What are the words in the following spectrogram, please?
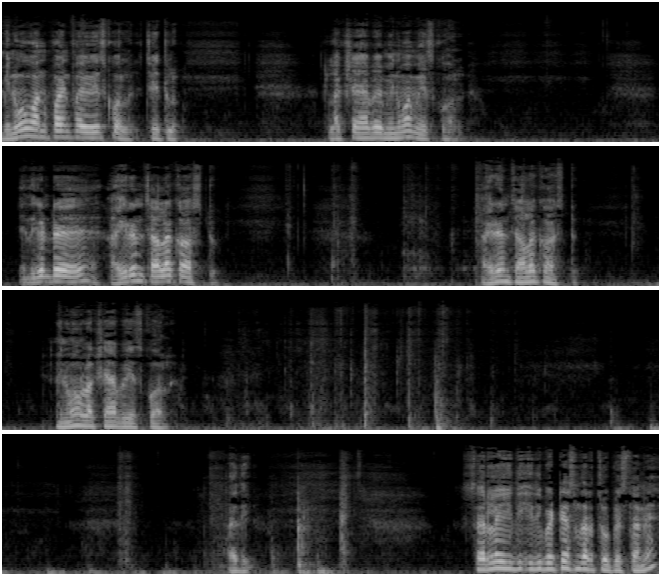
మినిమం వన్ పాయింట్ ఫైవ్ వేసుకోవాలి చేతిలో. లక్ష యాభై మినిమం వేసుకోవాలి. ఎందుకంటే ఐరన్ చాలా కాస్ట్ ఐరన్ చాలా కాస్ట్ మినిమం లక్ష యాభై వేసుకోవాలి. అది. సర్లే ఇది ఇది పెట్టేసిన తర్వాత చూపిస్తానే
